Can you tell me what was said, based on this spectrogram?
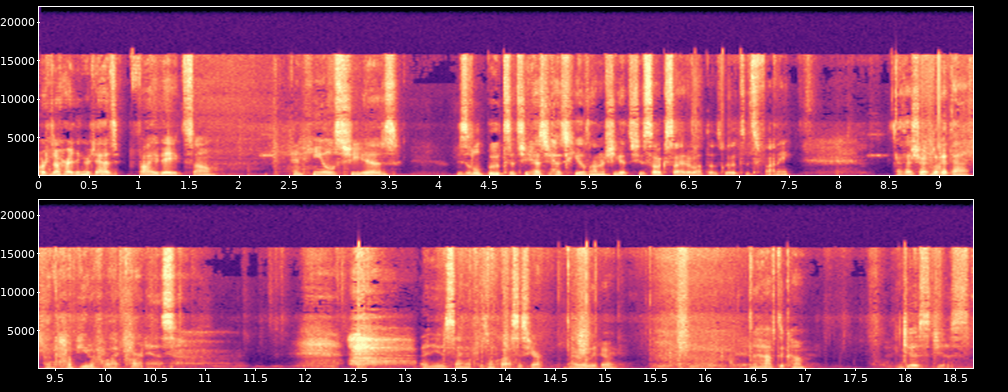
Or no, I think her dad's five eight. So, and heels she is. These little boots that she has. She has heels on her. She gets. She's so excited about those boots. It's funny. As I should look at that. Look how beautiful that card is. I need to sign up for some classes here. I really do. I have to come. Just, just.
